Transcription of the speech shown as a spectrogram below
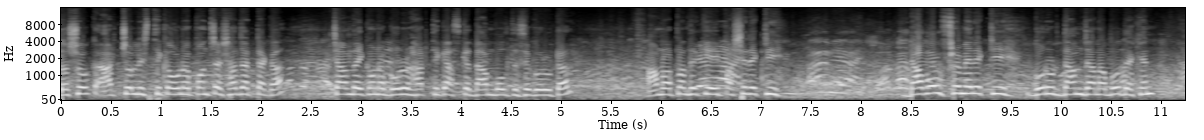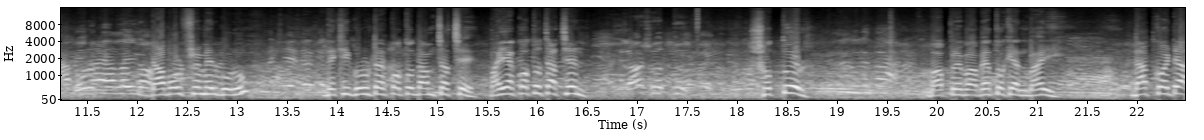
দর্শক আটচল্লিশ থেকে উনপঞ্চাশ হাজার টাকা। চান্দাই কোনো গরুর হাট থেকে আজকে দাম বলতেছে গরুটার। আমরা আপনাদেরকে এই পাশের একটি ডাবল ফ্রেমের একটি গরুর দাম জানাব দেখেন। ডাবল ফ্রেমের গরু। দেখি গরুটার কত দাম চাচ্ছে। ভাইয়া, কত চাচ্ছেন? সত্তর। বাপরে বাপ, এত কেন ভাই? দাঁত কয়টা?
